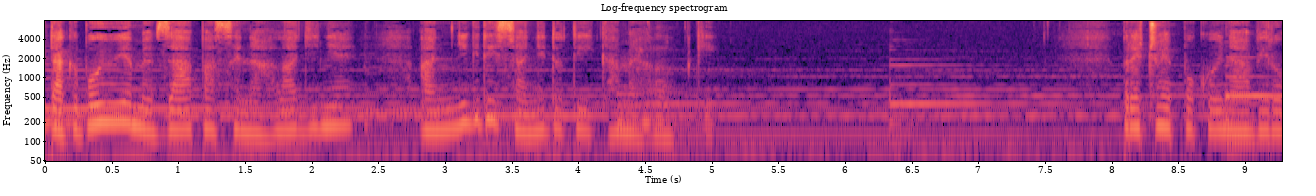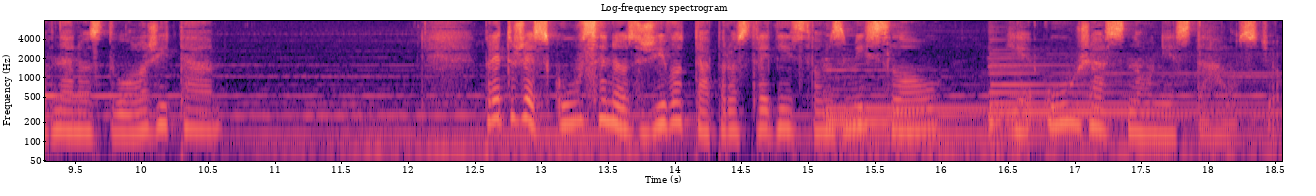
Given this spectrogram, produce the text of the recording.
tak bojujeme v zápase na hladine a nikdy sa nedotýkame hĺbky. Prečo je pokojná vyrovnanosť dôležitá? Pretože skúsenosť života prostredníctvom zmyslov je úžasnou nestálosťou.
